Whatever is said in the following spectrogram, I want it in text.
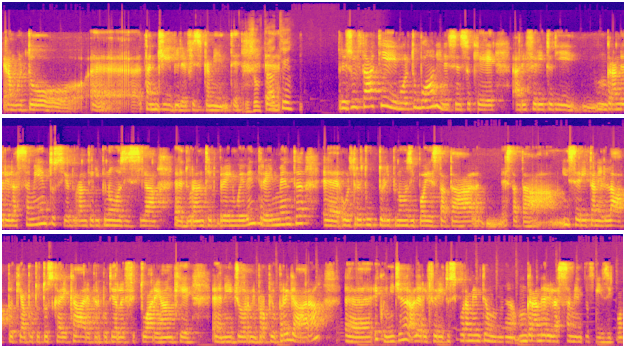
era molto molto eh, tangibile fisicamente. Risultati? Eh, Risultati molto buoni, nel senso che ha riferito di un grande rilassamento sia durante l'ipnosi sia eh, durante il brainwave entrainment. Eh, oltretutto l'ipnosi poi è stata, è stata, inserita nell'app che ha potuto scaricare per poterla effettuare anche eh, nei giorni proprio pre-gara eh, e quindi in generale ha riferito sicuramente un, un grande rilassamento fisico.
